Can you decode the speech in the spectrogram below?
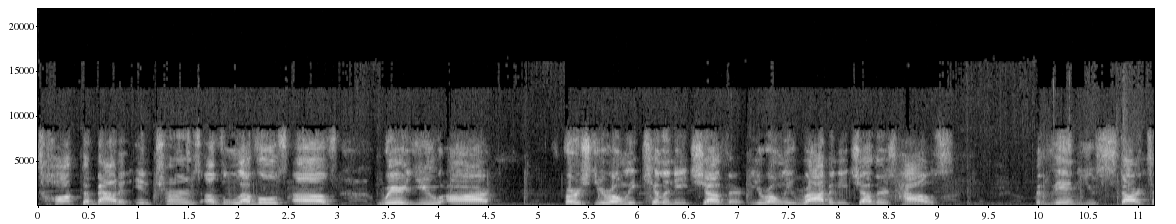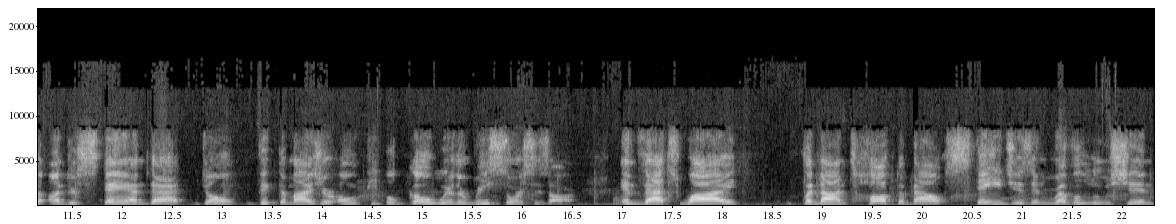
talked about it in terms of levels of where you are. First you're only killing each other you're only robbing each other's house but then you start to understand that don't victimize your own people go where the resources are. And that's why Fanon talked about stages in revolution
